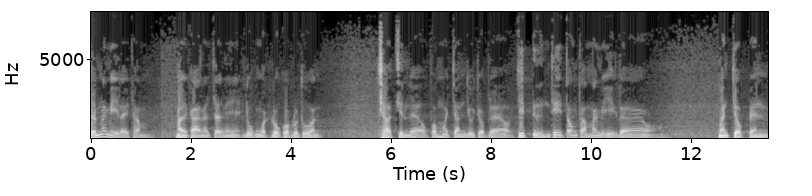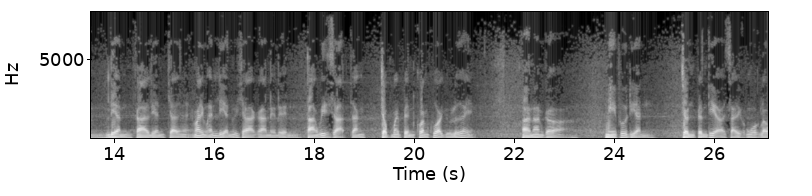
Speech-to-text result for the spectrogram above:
จนไม่มีอะไรทำในกายในใจนี้ ลูกหมดลูกครบลูกท้วน ชาติชินแล้ว ผมมจันอยู่จบแล้ว จิตอื่นที่ต้องทำไม่มีอีกแล้ว มันจบเป็นเรียนกายเรียนใจ ไม่เหมือนเรียนวิชาการอื่นๆต่างวิชายังจบไม่เป็นค้นขั้วอยู่เรื่อยอันนั้นก็มีผู้เรียนจนเป็นที่อาศัยของพวกเรา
